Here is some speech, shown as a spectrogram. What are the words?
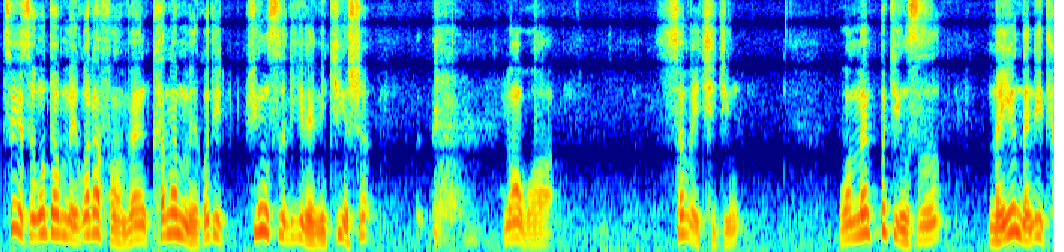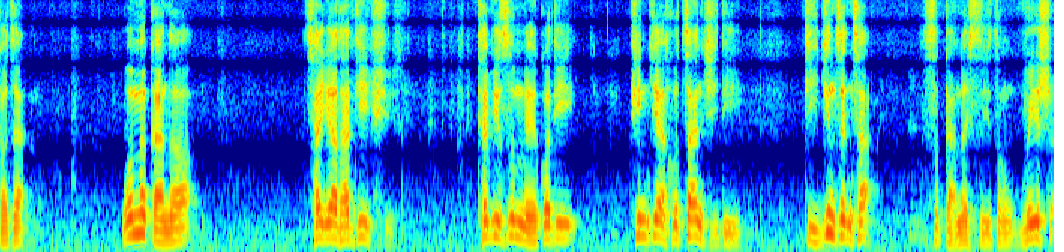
这次我到美国来访问，看到美国的军事力量的建设，让我深为吃惊。我们不仅是没有能力挑战，我们感到在亚太地区，特别是美国的军舰和战机的抵近政策，是感到是一种威慑。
